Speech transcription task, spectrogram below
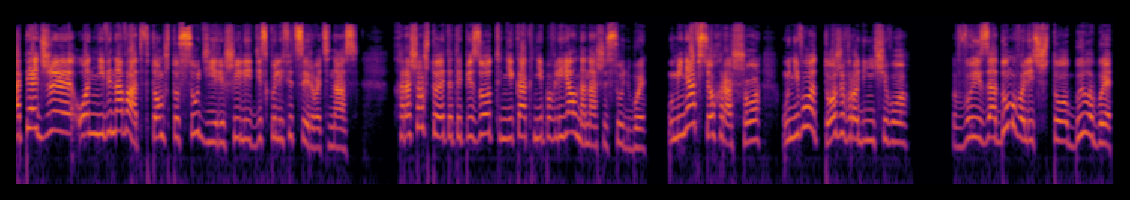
Опять же, он не виноват в том, что судьи решили дисквалифицировать нас. Хорошо, что этот эпизод никак не повлиял на наши судьбы. У меня все хорошо, у него тоже вроде ничего. Вы задумывались, что было бы,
